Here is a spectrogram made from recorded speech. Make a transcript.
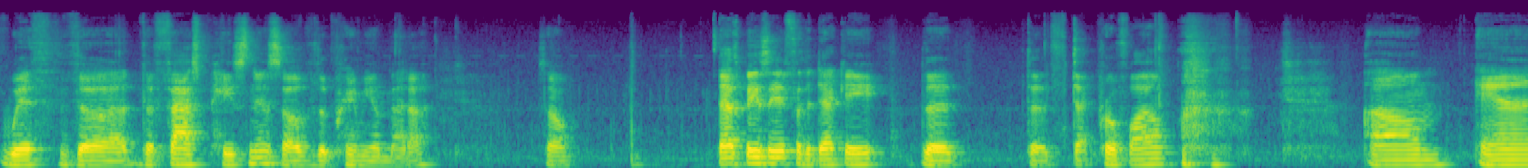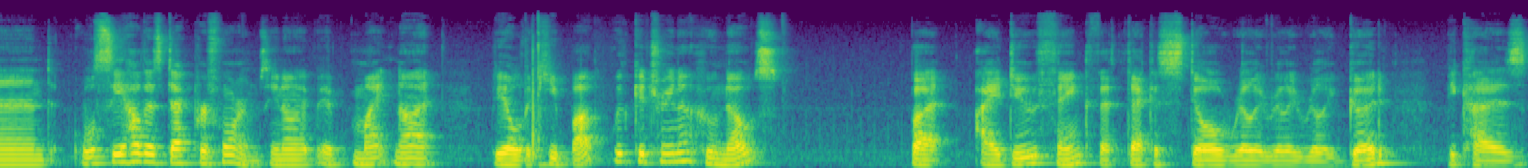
with the the fast pacedness of the premium meta. So that's basically it for the deck eight, the the deck profile. um, and we'll see how this deck performs. You know, it, it might not be able to keep up with Katrina, who knows? But I do think that deck is still really, really, really good because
